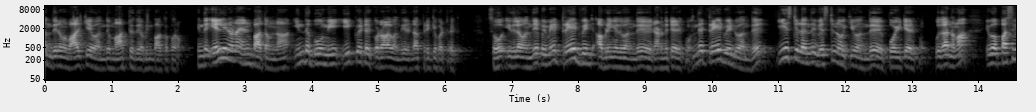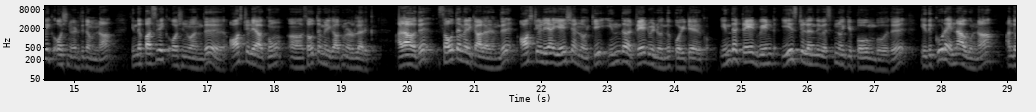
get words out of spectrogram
வந்து நம்ம வாழ்க்கையை வந்து மாற்றுது அப்படின்னு பார்க்க போகிறோம் இந்த எல்லினோனா என்னன்னு பார்த்தோம்னா இந்த பூமி ஈக்குவேட்டர் கோடால வந்து ரெண்டாக பிரிக்கப்பட்டிருக்கு. ஸோ இதில் வந்து எப்பயுமே ட்ரேட் விண்ட் அப்படிங்கிறது வந்து நடந்துகிட்டே இருக்கும். இந்த ட்ரேட் விண்ட் வந்து ஈஸ்ட்லேருந்து வெஸ்ட் நோக்கி வந்து போயிட்டே இருக்கும். உதாரணமாக இப்போ பசிபிக் ஓஷன் எடுத்துட்டோம்னா இந்த பசிபிக் ஓஷன் வந்து ஆஸ்திரேலியாவுக்கும் சவுத் அமெரிக்காவுக்கும் நடுவில் இருக்குது அதாவது சவுத் அமெரிக்கால இருந்து ஆஸ்திரேலியா ஏஷியா நோக்கி இந்த ட்ரேட் விண்ட் வந்து போயிட்டே இருக்கும். இந்த ட்ரேட் விண்ட் ஈஸ்ட்லேருந்து வெஸ்ட் நோக்கி போகும்போது இது கூட என்ன ஆகும்னா அந்த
